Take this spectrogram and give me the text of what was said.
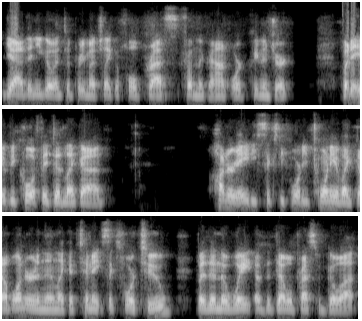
yeah. Then you go into pretty much like a full press from the ground or clean and jerk. But it would be cool if they did like a 180, 60, 40, 20 of like double under and then like a 10, 8, 6, 4, 2. But then the weight of the devil press would go up.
